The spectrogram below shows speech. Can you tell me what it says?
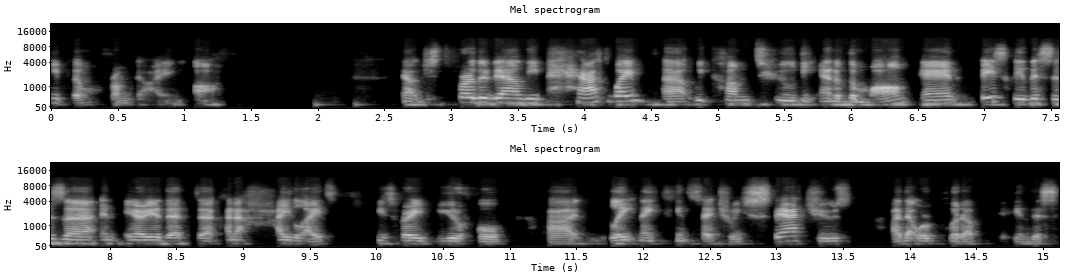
keep them from dying off. Now, just further down the pathway, uh, we come to the end of the mall. And basically, this is uh, an area that uh, kind of highlights these very beautiful uh, late 19th century statues uh, that were put up in this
